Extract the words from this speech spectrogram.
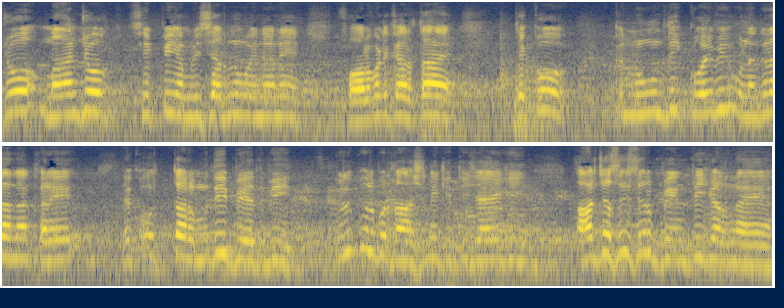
ਜੋ ਮਾਨਯੋਗ ਸੀਪੀ ਅੰਮ੍ਰਿਤਸਰ ਨੂੰ ਇਹਨਾਂ ਨੇ ਫਾਰਵਰਡ ਕਰਤਾ ਹੈ। ਦੇਖੋ, ਕਾਨੂੰਨ ਦੀ ਕੋਈ ਵੀ ਉਲੰਘਣਾ ਨਾ ਕਰੇ। ਦੇਖੋ, ਧਰਮ ਦੀ ਬੇਦਬੀ ਬਿਲਕੁਲ ਬਰਦਾਸ਼ਤ ਨਹੀਂ ਕੀਤੀ ਜਾਏਗੀ। ਅੱਜ ਅਸੀਂ ਸਿਰਫ ਬੇਨਤੀ ਕਰਨ ਆਏ ਆ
